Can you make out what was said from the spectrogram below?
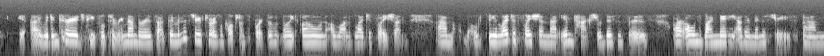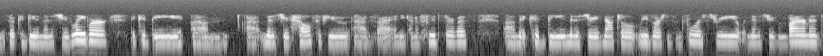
I would encourage people to remember is that the Ministry of Tourism, Culture and Sport doesn't really own a lot of legislation. Um, the legislation that impacts your businesses are owned by many other ministries. Um, so it could be the Ministry of Labor, it could be um, uh, Ministry of Health if you have uh, any kind of food service. Um, it could be Ministry of Natural Resources and Forestry or Ministry of Environment.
